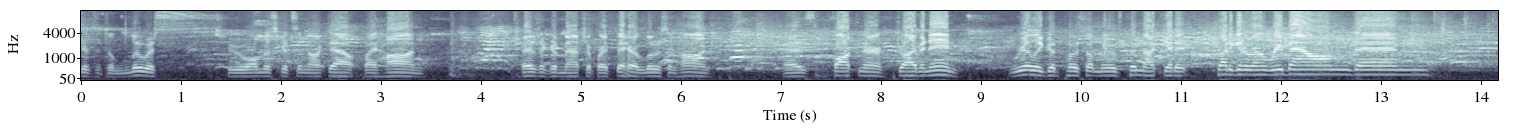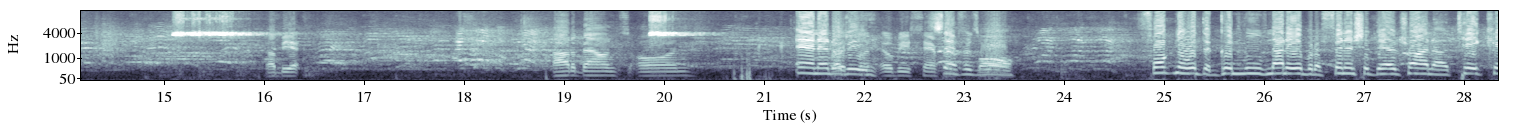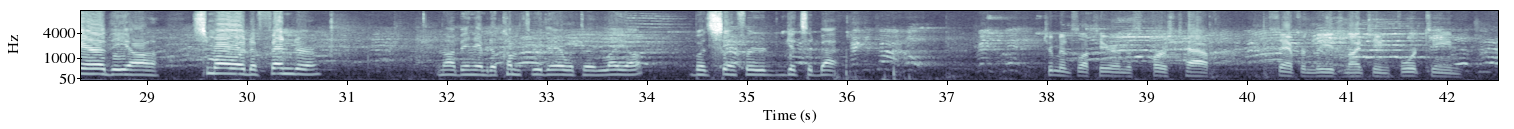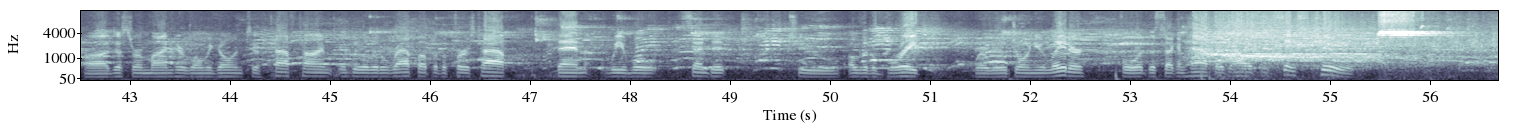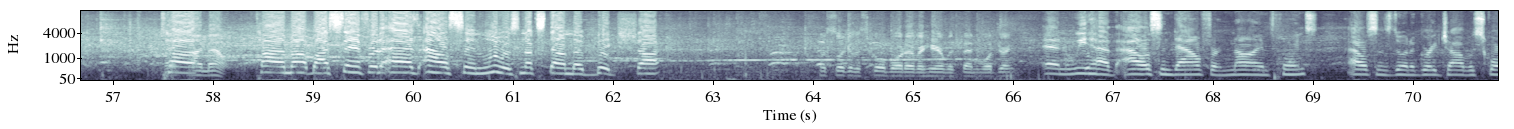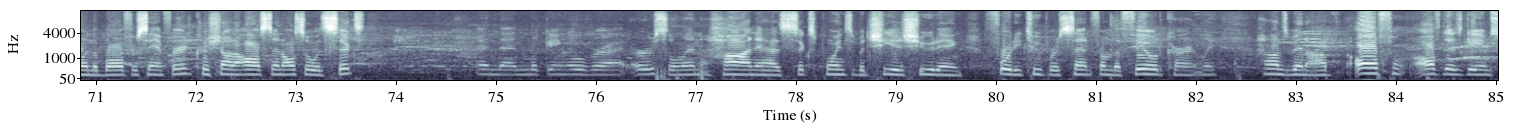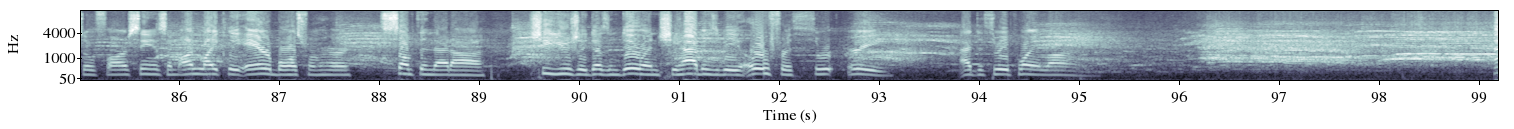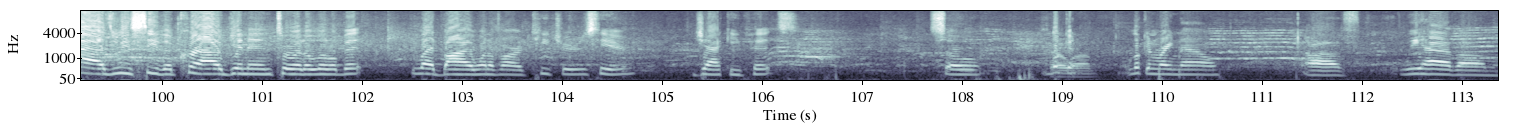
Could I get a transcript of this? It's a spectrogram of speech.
Gives it to Lewis, who almost gets it knocked out by Hahn. There's a good matchup right there, Lewis and Hahn. As Faulkner driving in. Really good post-up move. Could not get it. Try to get around rebound and that'll be it. Out of bounds on And it'll be It'll be Sanford's, Sanford's ball. ball. Faulkner with the good move, not able to finish it there, trying to take care of the uh, smaller defender. Not being able to come through there with the layup, but Sanford gets it back. Two minutes left here in this first half. Sanford leads 19-14. Uh, just a reminder, when we go into halftime, we'll do a little wrap-up of the first half. Then we will send it to a little break where we'll join you later for the second half as Allison sinks two. And Time- Timeout. Timeout by Sanford as Allison Lewis knocks down the big shot. Let's look at the scoreboard over here with Ben Woodring. And we have Allison down for nine points. Allison's doing a great job of scoring the ball for Sanford. Krishana Austin also with six. And then looking over at Ursuline, Hahn has six points, but she is shooting 42% from the field currently. Hahn's been off off this game so far, seeing some unlikely air balls from her, something that uh, she usually doesn't do, and she happens to be 0 for 3 at the three-point line. As we see the crowd getting into it a little bit, led by one of our teachers here, Jackie Pitts. So, So, looking, um, looking right now, uh, we have um,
